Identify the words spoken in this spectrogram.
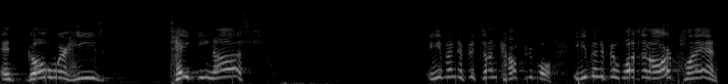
and go where He's taking us. Even if it's uncomfortable, even if it wasn't our plan,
